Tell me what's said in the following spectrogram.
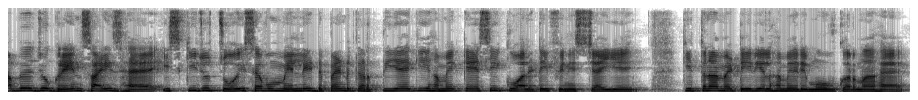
अब जो ग्रेन साइज़ है, इसकी जो चॉइस है, वो मेनली डिपेंड करती है कि हमें कैसी क्वालिटी फिनिश चाहिए, कितना मटेरियल हमें रिमूव करना है,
